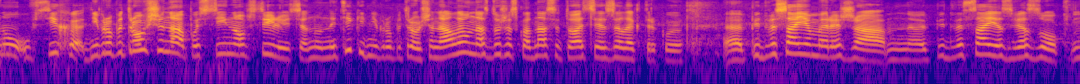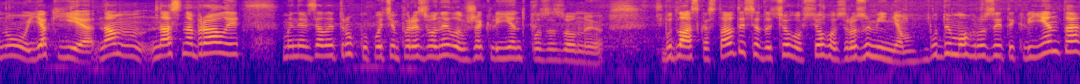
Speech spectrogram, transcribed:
ну у всіх Дніпропетровщина постійно обстрілюється. Ну не тільки Дніпропетровщина, але у нас дуже складна ситуація з електрикою. Е, Підвисає мережа, підвисає зв'язок. Ну як є. Нам нас набрали, ми не взяли трубку, потім перезвонили вже клієнт поза зоною. Будь ласка, ставтеся до цього всього з розумінням. Будемо грузити клієнта.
